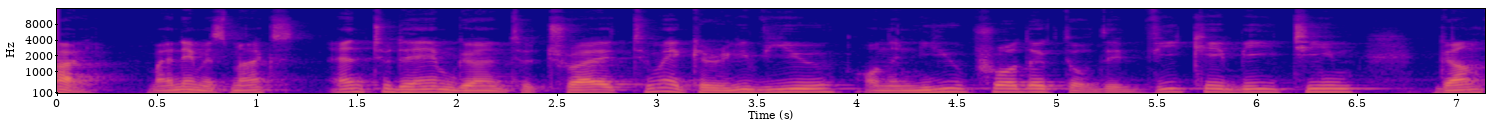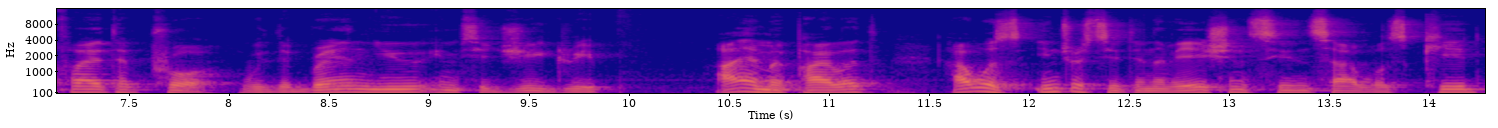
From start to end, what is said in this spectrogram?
Hi, my name is Max and today I'm going to try to make a review on a new product of the VKB team Gunfighter Pro with the brand new MCG grip. I am a pilot, I was interested in aviation since I was kid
